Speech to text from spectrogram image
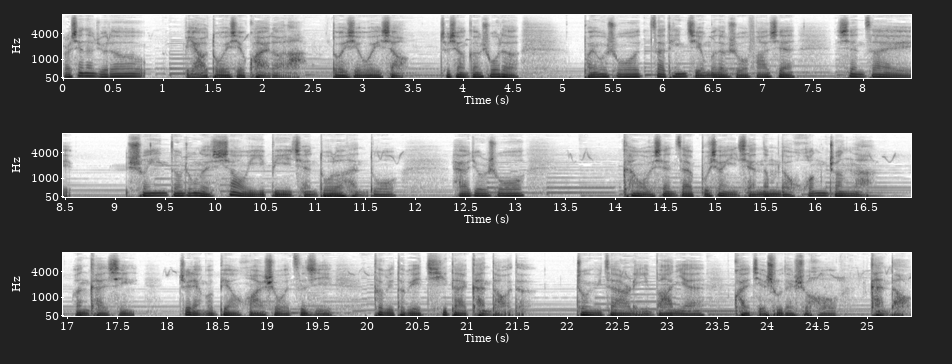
而现在觉得也要多一些快乐啦，多一些微笑。就像刚说的，朋友说在听节目的时候发现，现在。声音当中的笑意比以前多了很多，还有就是说，看我现在不像以前那么的慌张了，很开心。这两个变化是我自己特别特别期待看到的，终于在二零一八年快结束的时候看到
